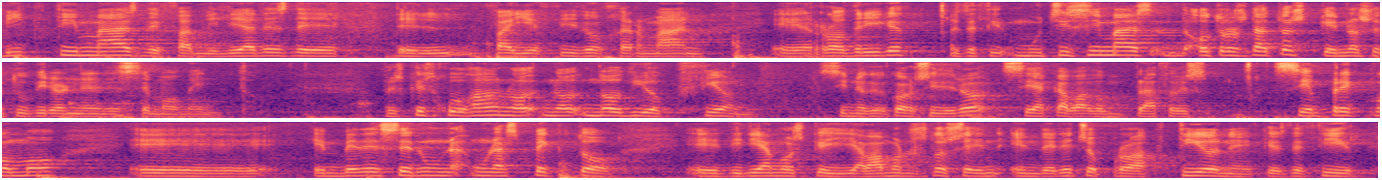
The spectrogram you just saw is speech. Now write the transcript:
víctimas, de familiares de- del fallecido Germán eh, Rodríguez, es decir, muchísimos otros datos que no se tuvieron en ese momento. Pero es que el juzgado no, no- no dio opción, sino que consideró se ha acabado un plazo. Es siempre como, eh, en vez de ser una- un aspecto, diríamos que llamamos nosotros en, en derecho proactione, que es decir,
